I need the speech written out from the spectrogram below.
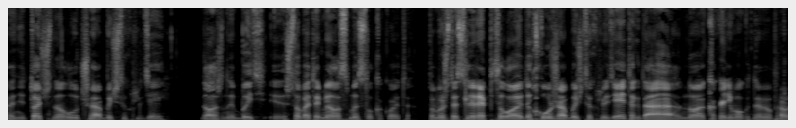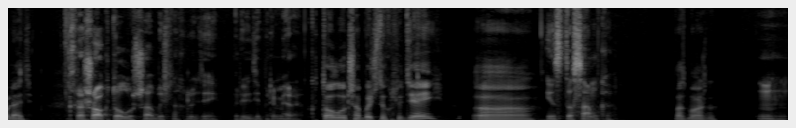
они точно лучше обычных людей должны быть, и чтобы это имело смысл какой-то. Потому что если рептилоиды хуже обычных людей, тогда, ну, как они могут нами управлять? Хорошо, а кто лучше обычных людей? Приведи примеры. Кто лучше обычных людей? Э, Инстасамка? возможно. Мгм.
